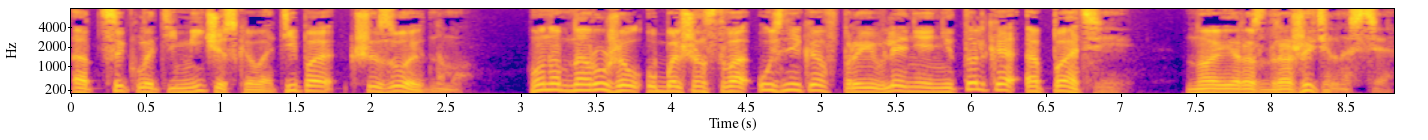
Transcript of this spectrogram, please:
от циклотимического типа к шизоидному. Он обнаружил у большинства узников проявление не только апатии, но и раздражительности.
